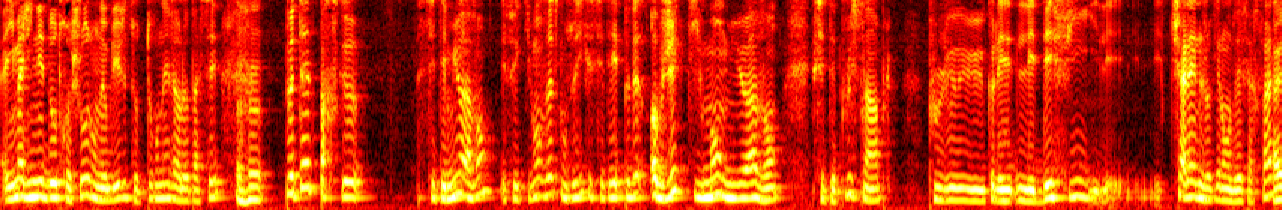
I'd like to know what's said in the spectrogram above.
à imaginer d'autres choses, on est obligé de se tourner vers le passé. Mhm. Peut-être parce que c'était mieux avant, effectivement, peut-être qu'on se dit que c'était peut-être objectivement mieux avant, que c'était plus simple, plus que les, défis, les, challenges auxquels on devait faire face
